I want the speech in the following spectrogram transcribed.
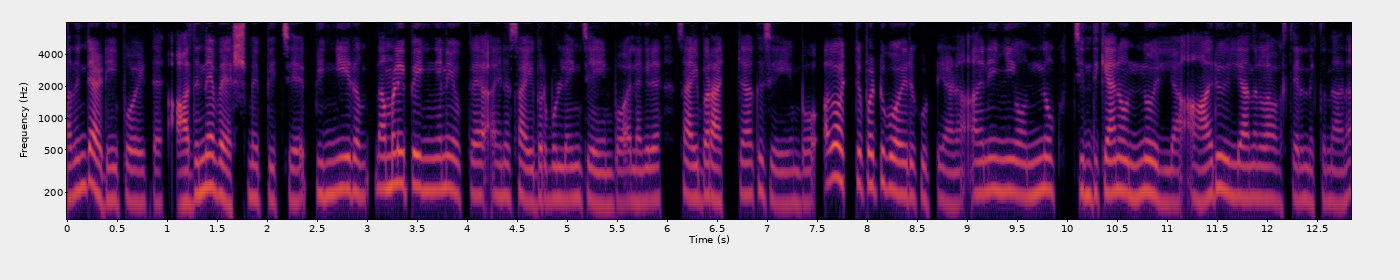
അതിന്റെ അടിയിൽ പോയിട്ട് അതിനെ വിഷമിപ്പിച്ച് പിന്നീടും നമ്മളിപ്പോൾ ഇങ്ങനെയൊക്കെ അതിനെ സൈബർ ബുള്ളിങ് ചെയ്യുമ്പോൾ അല്ലെങ്കിൽ സൈബർ അറ്റാക്ക് ചെയ്യുമ്പോൾ അത് ഒറ്റപ്പെട്ടു പോയൊരു കുട്ടിയാണ്. അതിന് ഇനി ഒന്നും ചിന്തിക്കാനൊന്നുമില്ല ആരും ഇല്ല എന്നുള്ള അവസ്ഥയിൽ നിൽക്കുന്നതാണ്.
